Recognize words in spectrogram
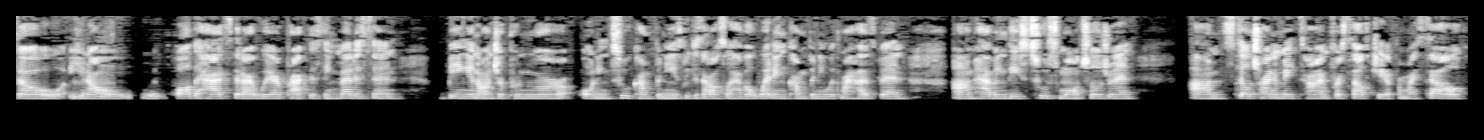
So, you mm-hmm. know, with all the hats that I wear practicing medicine, being an entrepreneur, owning two companies, because I also have a wedding company with my husband, um, having these two small children, um, still trying to make time for self care for myself.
